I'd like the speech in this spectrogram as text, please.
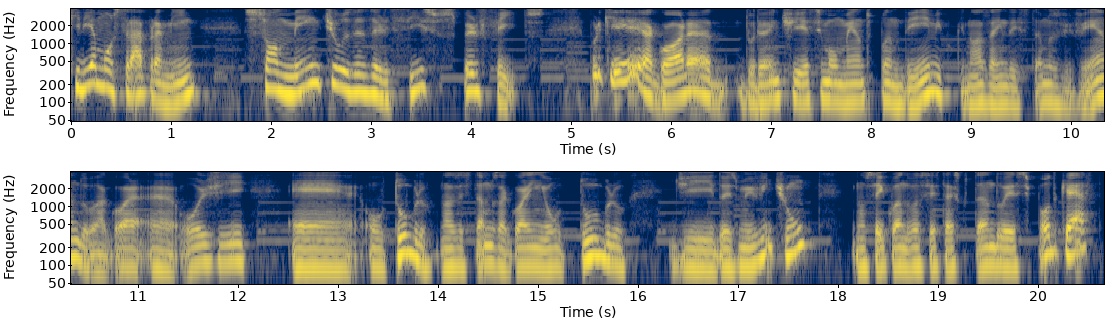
queria mostrar para mim somente os exercícios perfeitos. Porque agora, durante esse momento pandêmico que nós ainda estamos vivendo, agora uh, hoje é outubro, nós estamos agora em outubro de 2021. Não sei quando você está escutando esse podcast,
